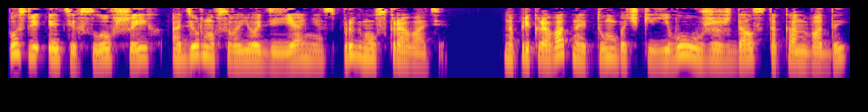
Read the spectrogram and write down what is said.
После этих слов шейх, одернув свое одеяние, спрыгнул с кровати. На прикроватной тумбочке его уже ждал стакан воды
